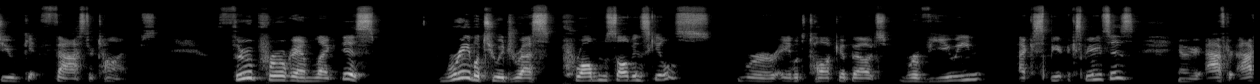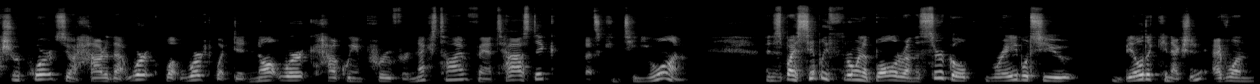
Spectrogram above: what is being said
to get faster times. Through a program like this, we're able to address problem solving skills. We're able to talk about reviewing experiences, you know, your after action reports, you know, how did that work? What worked? What did not work? How can we improve for next time? Fantastic. Let's continue on. And just by simply throwing a ball around the circle, we're able to build a connection. Everyone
